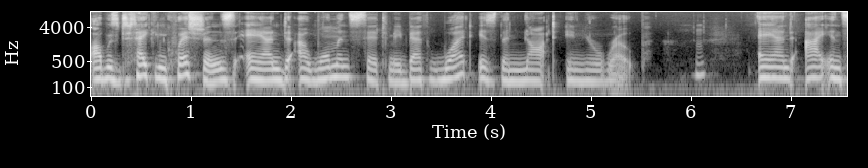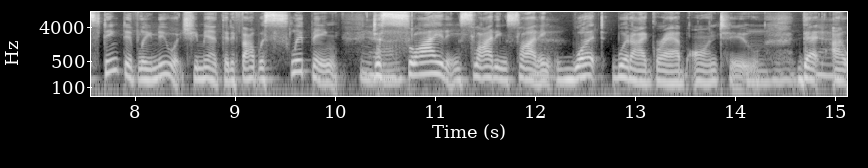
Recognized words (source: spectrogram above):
I was taking questions, and a woman said to me, Beth, what is the knot in your rope? Hmm. And I instinctively knew what she meant that if I was slipping, just sliding, sliding, sliding, what would I grab onto mm-hmm. that I,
